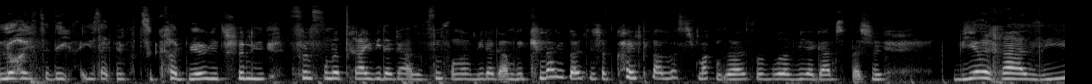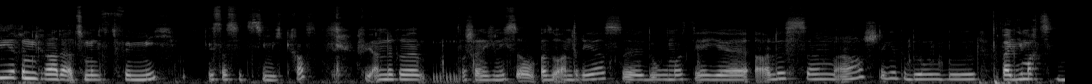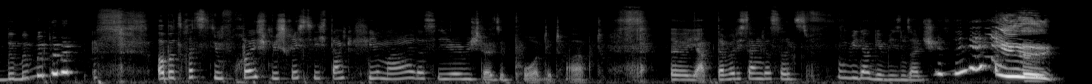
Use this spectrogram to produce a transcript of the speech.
Leute, Digga, ihr seid einfach zu krank. Wir haben jetzt schon die 503 Wiedergaben, also 500 Wiedergaben geknackt, Leute. Ich habe keinen Plan, was ich machen soll als 500 Wiedergaben-Special. Wir rasieren gerade, zumindest für mich ist das jetzt ziemlich krass. Für andere wahrscheinlich nicht so. Also Andreas, äh, du machst ja hier alles am Arsch, Digga. Bei dir macht's. Aber trotzdem freue ich mich richtig. Danke vielmal, dass ihr mich da supportet habt. Äh, ja, dann würde ich sagen, das soll es wieder gewesen sein. Tschüss.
